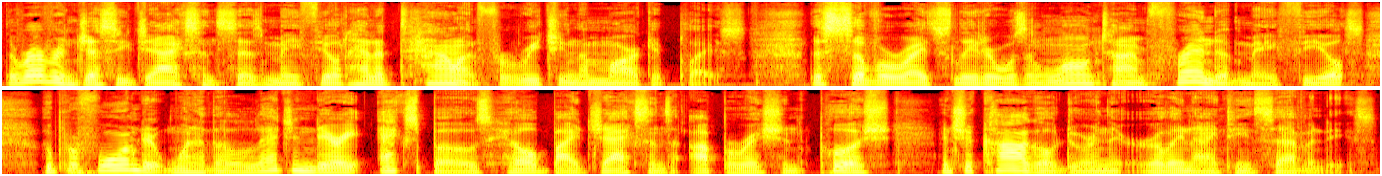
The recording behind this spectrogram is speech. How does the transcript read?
The Reverend Jesse Jackson says Mayfield had a talent for reaching the marketplace. The civil rights leader was a longtime friend of Mayfield's who performed at one of the legendary expos held by Jackson's Operation Push in Chicago during the early 1970s.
